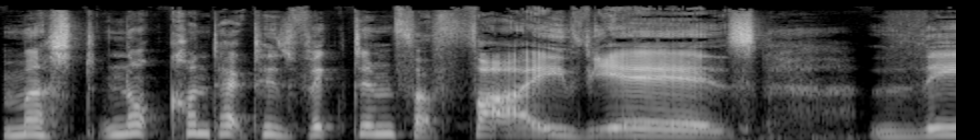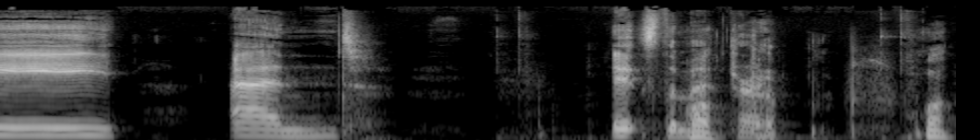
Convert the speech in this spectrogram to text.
must not contact his victim for five years. The end. It's the What metro. the, what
